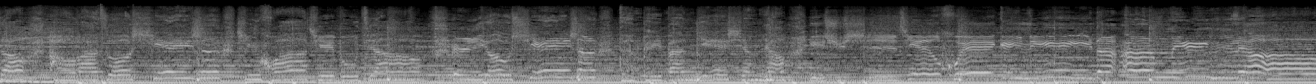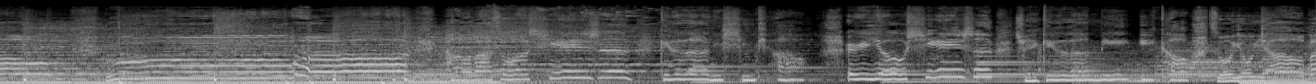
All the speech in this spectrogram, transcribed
道？好吧，做先生情话戒不掉，而有先生的陪伴也想要。也许时间会给你答案，明了。呜，好吧，做先生。给了你心跳，而有先生却给了你依靠。左右摇摆，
